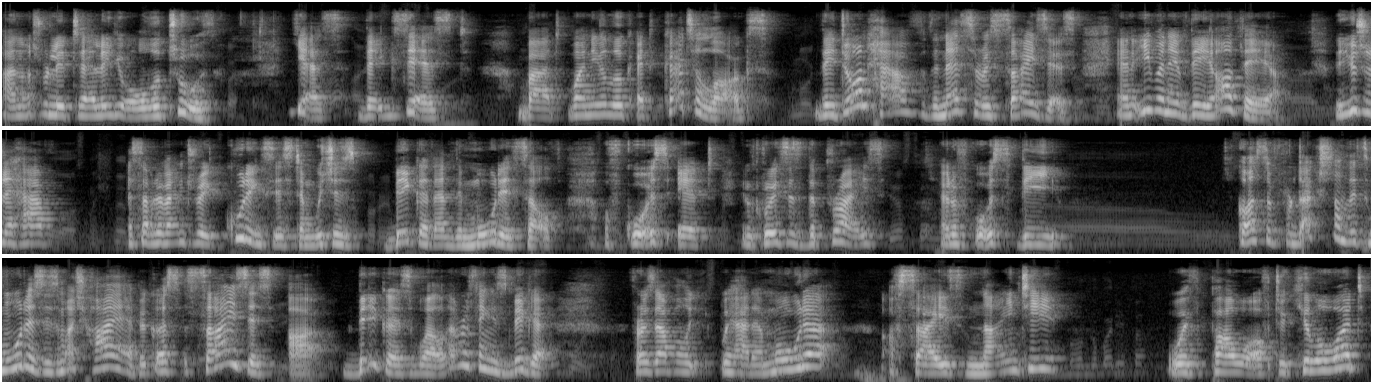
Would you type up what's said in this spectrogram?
are not really telling you all the truth. Yes, they exist, but when you look at catalogs, they don't have the necessary sizes, and even if they are there, they usually have a supplementary cooling system which is bigger than the motor itself. Of course, it increases the price, and of course, the cost of production of these motors is much higher because sizes are bigger as well. Everything is bigger. For example, we had a motor of size 90 with power of 2 kilowatt,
